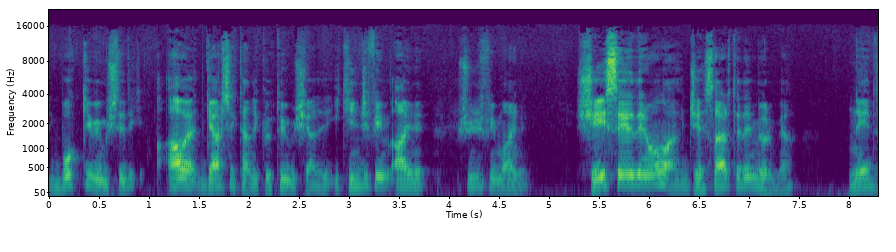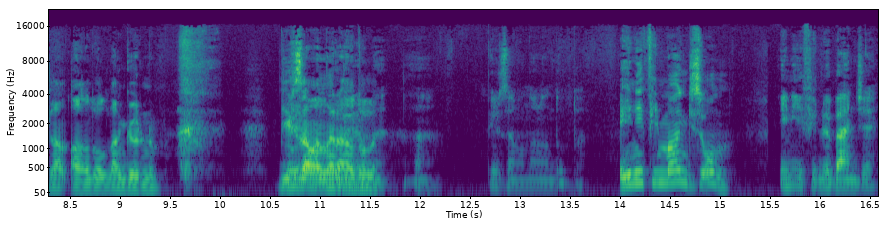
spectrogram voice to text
Bok gibiymiş dedik. Aa gerçekten de kötüymüş ya dedi. İkinci film aynı. Üçüncü film aynı. Şeyi seyrederim ama cesaret edemiyorum ya. Neydi lan Anadolu'dan görünüm. bir zamanlar Anadolu. Ha, bir zamanlar Anadolu'da. En iyi film hangisi o mu? En iyi filmi bence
